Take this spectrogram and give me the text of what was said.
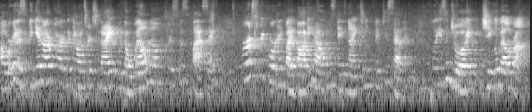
Uh, we're going to begin our part of the concert tonight with a well-known Christmas classic, first recorded by Bobby Helms in 1957. Please enjoy Jingle Bell Rock.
